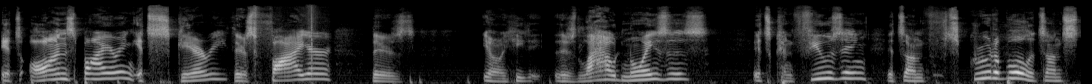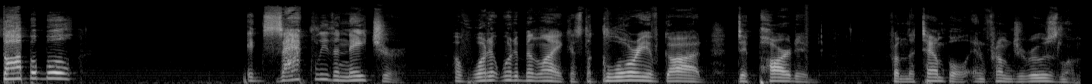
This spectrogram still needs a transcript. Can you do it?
It's awe inspiring, it's scary, there's fire, there's you know, he there's loud noises, it's confusing, it's unscrutable, it's unstoppable. Exactly the nature of what it would have been like as the glory of God departed from the temple and from Jerusalem.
